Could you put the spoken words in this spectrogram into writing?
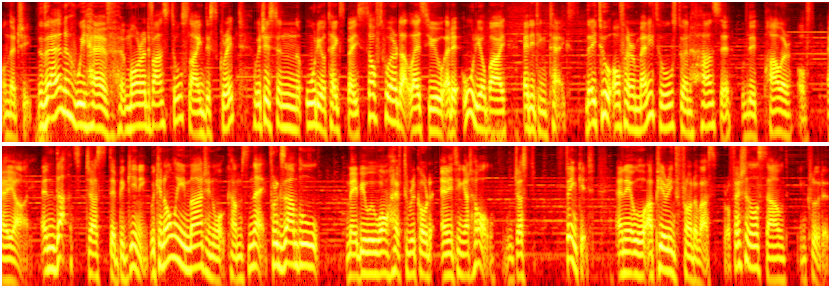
on the cheap. Then we have more advanced tools like Descript, which is an audio text-based software that lets you edit audio by editing text. They too offer many tools to enhance it with the power of AI. And that's just the beginning. We can only imagine what comes next. For example, Maybe we won't have to record anything at all. We'll just think it and it will appear in front of us, professional sound included.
